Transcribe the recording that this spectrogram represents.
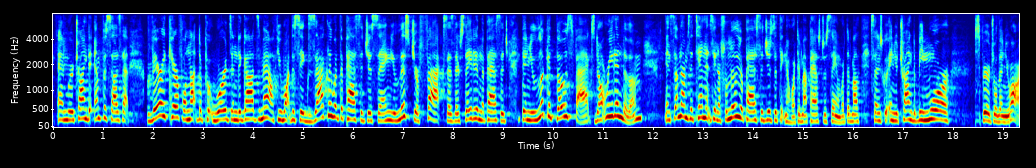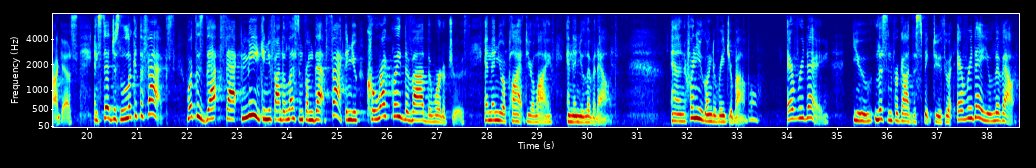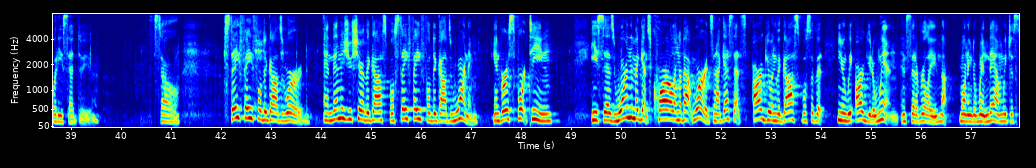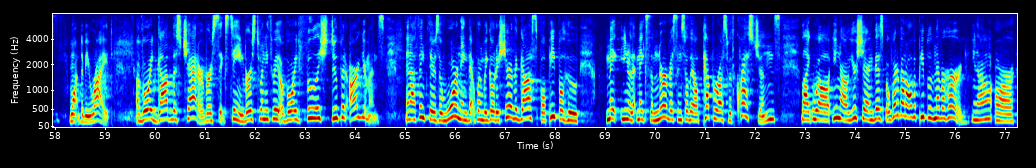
And we're trying to emphasize that. Very careful not to put words into God's mouth. You want to see exactly what the passage is saying. You list your facts as they're stated in the passage. Then you look at those facts, don't read into them. And sometimes the tendency in a familiar passage is to think, now, what did my pastor say? And what did my Sunday school? And you're trying to be more spiritual than you are, I guess. Instead, just look at the facts. What does that fact mean? Can you find a lesson from that fact? And you correctly divide the word of truth. And then you apply it to your life, and then you live it out. And when are you going to read your Bible? Every day you listen for God to speak to you through it. Every day you live out what He said to you. So stay faithful to God's word. And then as you share the gospel, stay faithful to God's warning. In verse 14, he says, warn them against quarreling about words. And I guess that's arguing the gospel so that, you know, we argue to win instead of really not wanting to win them. We just want to be right. Avoid godless chatter, verse 16. Verse 23, avoid foolish, stupid arguments. And I think there's a warning that when we go to share the gospel, people who make, you know, that makes them nervous, and so they'll pepper us with questions like, well, you know, you're sharing this, but what about all the people who've never heard, you know, or,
